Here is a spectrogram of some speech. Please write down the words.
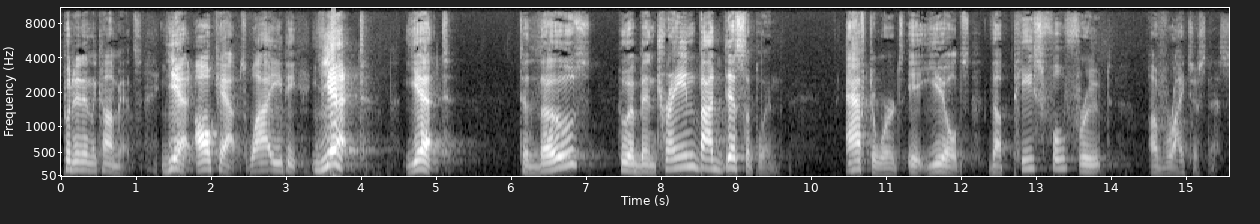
put it in the comments. Yet, all caps, Y E T. Yet, yet, to those who have been trained by discipline, afterwards it yields the peaceful fruit of righteousness.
